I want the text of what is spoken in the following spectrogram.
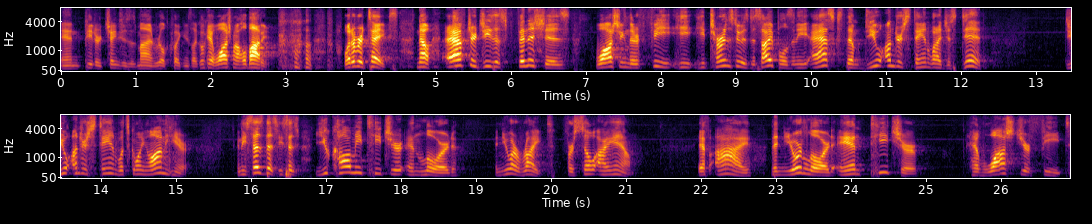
And Peter changes his mind real quick. And he's like, okay, wash my whole body. Whatever it takes. Now, after Jesus finishes washing their feet, he, he turns to his disciples and he asks them, Do you understand what I just did? Do you understand what's going on here? And he says this He says, You call me teacher and Lord, and you are right, for so I am. If I, then your Lord and teacher, have washed your feet,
